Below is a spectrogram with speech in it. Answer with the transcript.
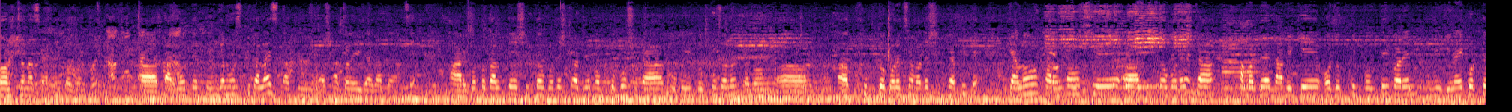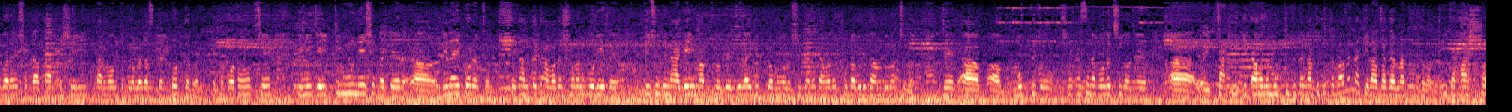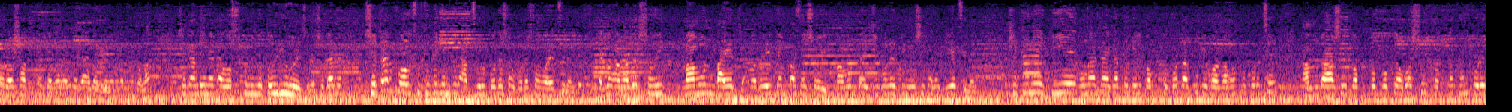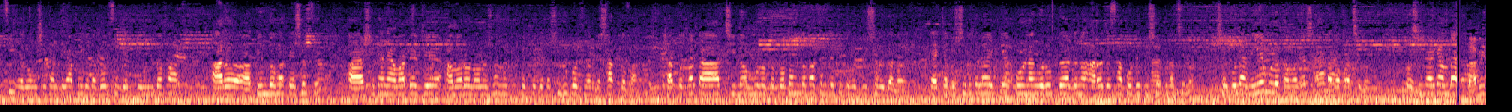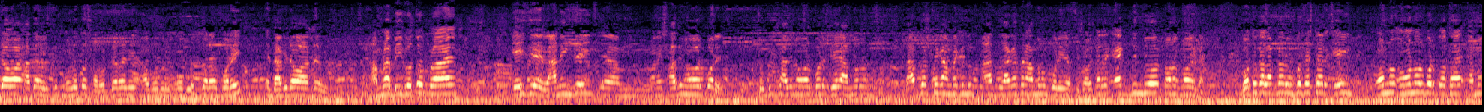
দশজন আছে এখন পর্যন্ত। তার মধ্যে তিনজন হসপিটালাইজ সাতজন এই জায়গাতে আছে। আর গতকালকে শিক্ষা উপদেষ্টার যে বক্তব্য, সেটা খুবই দুঃখজনক এবং ক্ষুব্ধ করেছে আমাদের শিক্ষার্থীকে। কেন? কারণটা হচ্ছে শিক্ষা উপদেষ্টা আমাদের দাবিকে অযৌক্তিক বলতেই পারেন, উনি ডিনাই করতে পারেন, সেটা তার, সেই তার মন্তব্য আমরা রেসপেক্ট করতে পারি। কিন্তু কথা হচ্ছে, তিনি যেই টিউনে সেটাকে ডিনাই করেছেন, সেখান থেকে আমাদের স্মরণ করিয়ে দেয়। কিছুদিন আগেই মাত্র যে জুলাই বিপ্লব হলো, সেখানে যে আমাদের কোটা বিরোধী আন্দোলন ছিল? যে মুক্তি শেখ হাসিনা বলেছিল যে ওই চাকরি কি তাহলে মুক্তিযুদ্ধের নাতিপুতে পাবে নাকি রাজাকার নাতিপুতে এই যে হাস্য রসাত্মক এবং একটা জায়গা থেকে সেখান থেকে একটা অস্ফুলিঙ্গ তৈরি হয়েছিল। সেটার সেটার ফলশ্রুতিতে কিন্তু আজকের উপদেষ্টা উপদেষ্টা হয়েছিলেন। এবং আমাদের শহীদ মামুন ভাইয়ের আমাদের এই ক্যাম্পাসের শহীদ মামুন ভাইয়ের জীবনের বিনিময়ে সেখানে গিয়েছিলেন। সেখানে গিয়ে ওনার জায়গা থেকে এই বক্তব্যটা খুবই মর্মাহত করেছে। আমরা সেই বক্তব্যকে অবশ্যই প্রত্যাখ্যান করেছি এবং সেখান থেকে আপনি যেটা বলছেন যে তিন দফা আরও তিন দফাতে এসেছে। সেখানে আমাদের যে আমরণ অনুসরণ থেকে যেটা শুরু করছিলাম, যে সাত দফা। সাত দফাটা ছিল মূলত প্রথম দফা ছিল যে বিশ্ববিদ্যালয়। একটা বিশ্ববিদ্যালয়কে পূর্ণাঙ্গ রূপ দেওয়ার জন্য আরও যে সাপোর্টিভ বিষয়গুলো ছিল, সেগুলো নিয়ে মূলত আমাদের সাতটা দফা ছিল। তো সেটাকে আমরা দাবি দেওয়া আদায় হয়েছে। মূলত সড়ক দ্বারা অবরোধ করার পরেই দাবি দেওয়া আদায় হয়েছে। আমরা বিগত প্রায় এই যে রানিং যেই মানে স্বাধীন হওয়ার পরে, চব্বিশ স্বাধীন হওয়ার পরে যে আন্দোলন তারপর থেকে আমরা কিন্তু লাগাতার আন্দোলন করে যাচ্ছি। সরকারের এক বিন্দুও টনক নয় না গতকাল আপনার উপদেষ্টার এই অন- অনর্বর কথা এবং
